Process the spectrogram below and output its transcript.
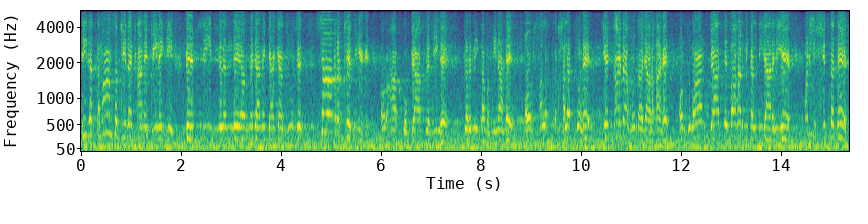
دیگر تمام سب چیزیں کھانے پینے کی۔ پیپسی، مرندے اور نہ جانے کیا کیا جوسز سب رکھے ہوئے ہیں۔ اور آپ کو پیاس لگی ہے۔ گرمی کا مہینہ ہے اور حلق حلق جو ہے، یہ کانٹا ہوتا جا رہا ہے اور زبان پیاس سے باہر نکلتی جا رہی ہے۔ بڑی شدت ہے۔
